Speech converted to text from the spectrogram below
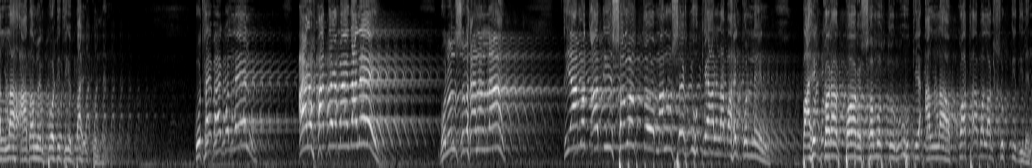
আল্লাহ আদমের বডি থেকে বাহির করলেন। কোথায় বাহির করলেন? আর ফাতের ময়দানে। বলুন সুবহান আল্লাহ কিয়ামত অবধি সমস্ত মানুষের রুহকে আল্লাহ বাহির করলেন। বাহির করার পর সমস্ত রুহকে আল্লাহ কথা বলার শক্তি দিলেন।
